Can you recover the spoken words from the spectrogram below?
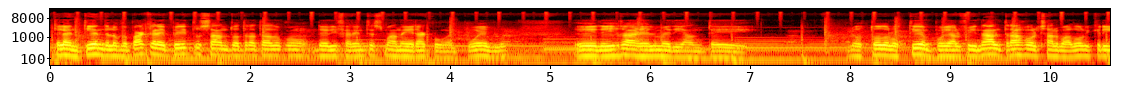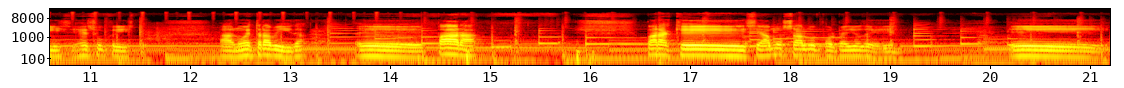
que la entiende. Lo que pasa es que el Espíritu Santo ha tratado de diferentes maneras con el pueblo de Israel mediante todos los tiempos y al final trajo el Salvador Jesucristo a nuestra vida eh, para, para que seamos salvos por medio de Él. Eh,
